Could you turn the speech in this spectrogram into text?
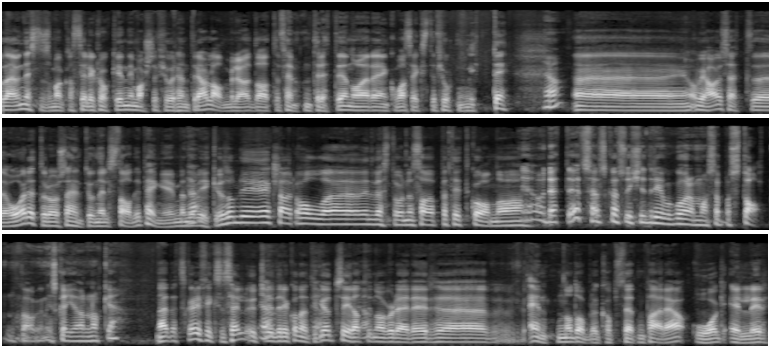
Det er jo nesten så man kan stille klokken. I mars i fjor henter de halvannen milliard da til 1530. Nå er det 1,6 til 1490. Ja. Eh, og vi har jo sett eh, år etter år så henter jo Nell stadig penger, men det ja. virker jo som de klarer å holde investorenes appetitt gående. Og... Ja, og dette er et selskap som ikke driver og går av masse på staten hver gang de skal gjøre noe. Nei, dette skal de fikse selv. Utvider i ja, Connecticut sier at de nå vurderer uh, enten å doble kapasiteten på Herøya og eller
